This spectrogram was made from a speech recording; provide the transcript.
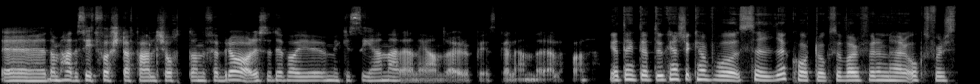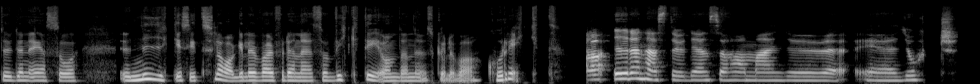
Eh, de hade sitt första fall 28 februari, så det var ju mycket senare än i andra europeiska länder i alla fall. Jag tänkte att du kanske kan få säga kort också varför den här Oxford-studien är så unik i sitt slag, eller varför den är så viktig om den nu skulle vara korrekt. Ja, I den här studien så har man ju eh, gjort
